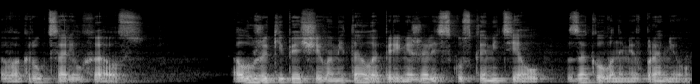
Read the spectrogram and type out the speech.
Вокруг царил хаос. Лужи кипящего металла перемежались с кусками тел, закованными в броню.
